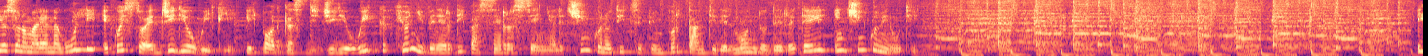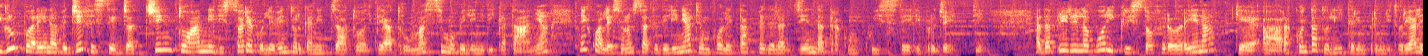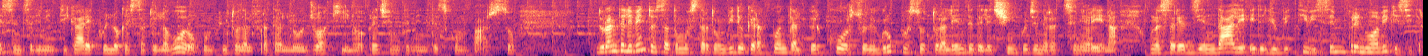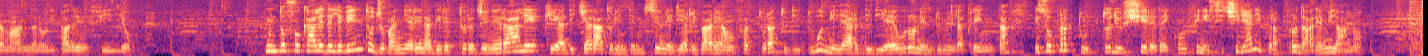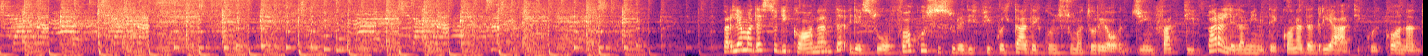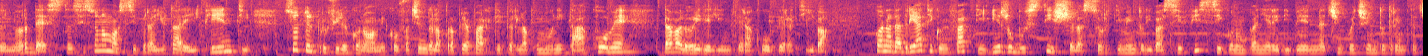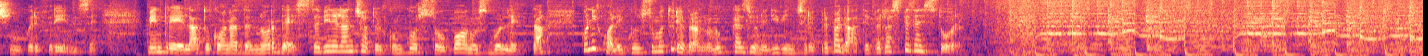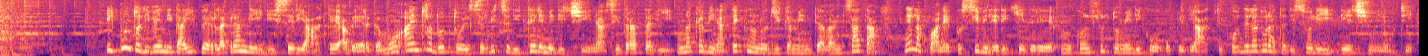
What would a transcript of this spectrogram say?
Io sono Marianna Gulli e questo è GDO Weekly, il podcast di GDO Week che ogni venerdì passa in rassegna le 5 notizie più importanti del mondo del retail in 5 minuti. Gruppo Arena VG festeggia 100 anni di storia con l'evento organizzato al Teatro Massimo Bellini di Catania, nel quale sono state delineate un po' le tappe dell'azienda tra conquiste e progetti. Ad aprire i lavori Cristoforo Arena, che ha raccontato l'iter imprenditoriale senza dimenticare quello che è stato il lavoro compiuto dal fratello Gioachino, recentemente scomparso. Durante l'evento è stato mostrato un video che racconta il percorso del gruppo sotto la lente delle cinque generazioni Arena, una storia aziendale e degli obiettivi sempre nuovi che si tramandano di padre in figlio. Punto focale dell'evento Giovanni Arena, direttore generale, che ha dichiarato l'intenzione di arrivare a un fatturato di 2 miliardi di euro nel 2030 e soprattutto di uscire dai confini siciliani per approdare a Milano. Parliamo adesso di Conad e del suo focus sulle difficoltà del consumatore oggi. Infatti, parallelamente Conad Adriatico e Conad Nord-Est si sono mossi per aiutare i clienti sotto il profilo economico, facendo la propria parte per la comunità come da valori dell'intera cooperativa. Conad Adriatico infatti irrobustisce l'assortimento di bassi fissi con un paniere di ben 535 referenze, mentre lato Conad Nord-Est viene lanciato il concorso Bonus Bolletta con il quale i consumatori avranno l'occasione di vincere prepagate per la spesa in store. Il punto di vendita Iper La Grande I di Seriate a Bergamo ha introdotto il servizio di telemedicina. Si tratta di una cabina tecnologicamente avanzata nella quale è possibile richiedere un consulto medico o pediatrico della durata di soli 10 minuti.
